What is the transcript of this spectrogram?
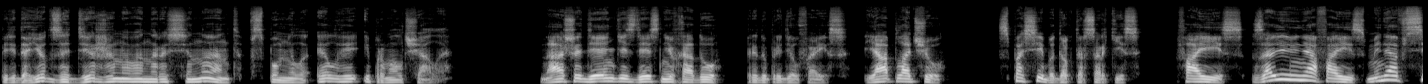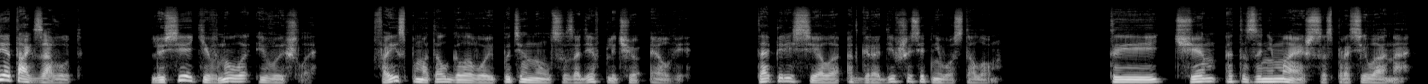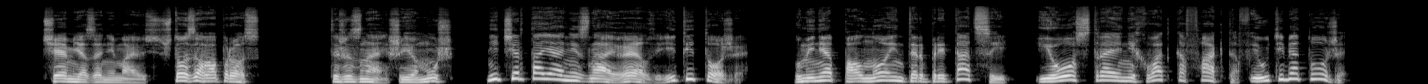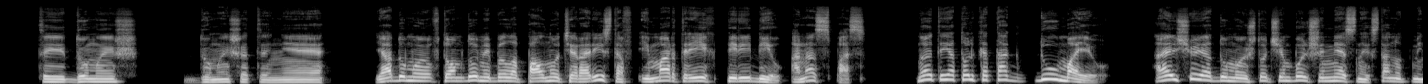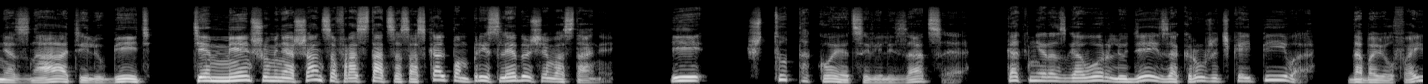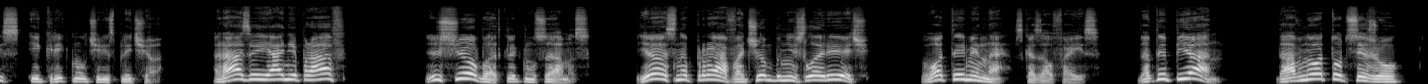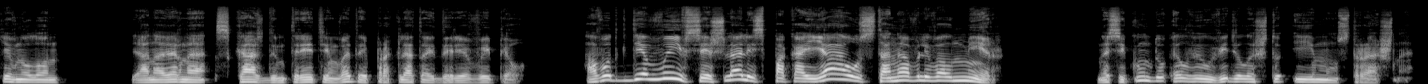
«Передает задержанного на Рассенант», — вспомнила Элви и промолчала. «Наши деньги здесь не в ходу», — предупредил Фаис. «Я плачу». «Спасибо, доктор Саркис». «Фаис, зови меня Фаис, меня все так зовут». Люсия кивнула и вышла. Фаис помотал головой, потянулся, задев плечо Элви. Та пересела, отгородившись от него столом. «Ты чем это занимаешься?» — спросила она. «Чем я занимаюсь? Что за вопрос?» «Ты же знаешь, ее муж...» «Ни черта я не знаю, Элви, и ты тоже. У меня полно интерпретаций и острая нехватка фактов, и у тебя тоже». «Ты думаешь... думаешь, это не...» «Я думаю, в том доме было полно террористов, и Мартри их перебил, а нас спас. Но это я только так думаю. А еще я думаю, что чем больше местных станут меня знать и любить, тем меньше у меня шансов расстаться со скальпом при следующем восстании. И что такое цивилизация, как не разговор людей за кружечкой пива? добавил Фаис и крикнул через плечо. Разве я не прав? Еще бы, откликнулся Амос. Ясно прав, о чем бы ни шла речь. Вот именно, сказал Фаис. Да ты пьян. «Давно тут сижу», — кивнул он. «Я, наверное, с каждым третьим в этой проклятой дыре выпил». «А вот где вы все шлялись, пока я устанавливал мир?» На секунду Элви увидела, что и ему страшно.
